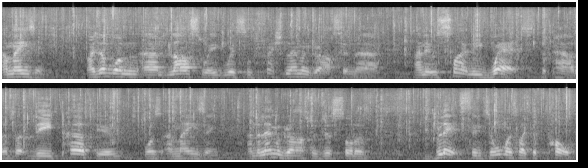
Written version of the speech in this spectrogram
amazing. I done one um, last week with some fresh lemongrass in there, and it was slightly wet, the powder, but the perfume was amazing. And the lemongrass was just sort of blitzed into almost like a pulp,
